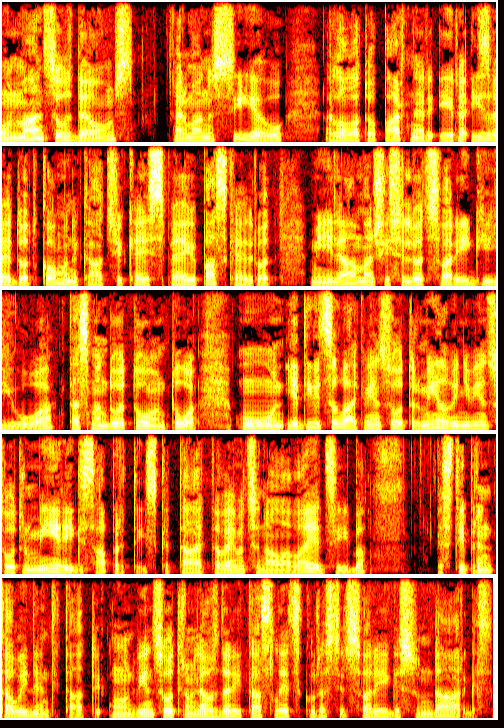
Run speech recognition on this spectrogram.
Un mans uzdevums ar manu sievu uh, ar laulāto partneri ir izveidot komunikāciju, ka es spēju paskaidrot, mīļā, man šis ir ļoti svarīgi, jo tas man dod to un to. Un, ja divi cilvēki viens otru mīl, viņi viens otru mierīgi sapratīs, ka tā ir tava emocionālā vajadzība, kas stiprina tavu identitāti, un viens otram ļaus darīt tās lietas, kuras ir svarīgas un dārgas.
